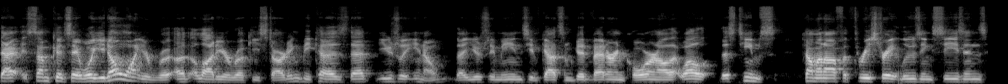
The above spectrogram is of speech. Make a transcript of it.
that some could say, well, you don't want your a lot of your rookies starting because that usually, you know, that usually means you've got some good veteran core and all that. Well, this team's coming off of three straight losing seasons.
